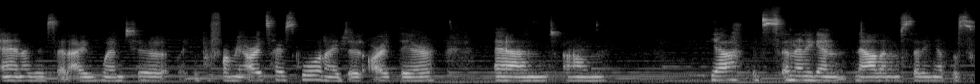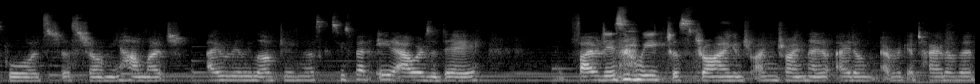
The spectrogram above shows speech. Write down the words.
And as I said, I went to like a performing arts high school and I did art there. And um, yeah, it's and then again now that I'm studying at the school, it's just shown me how much I really love doing this because we spend eight hours a day, like five days a week, just drawing and drawing and drawing. And I don't, I don't ever get tired of it.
